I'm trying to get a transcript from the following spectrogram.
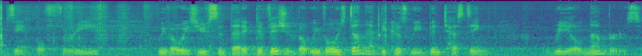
example 3, we've always used synthetic division, but we've always done that because we've been testing real numbers.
